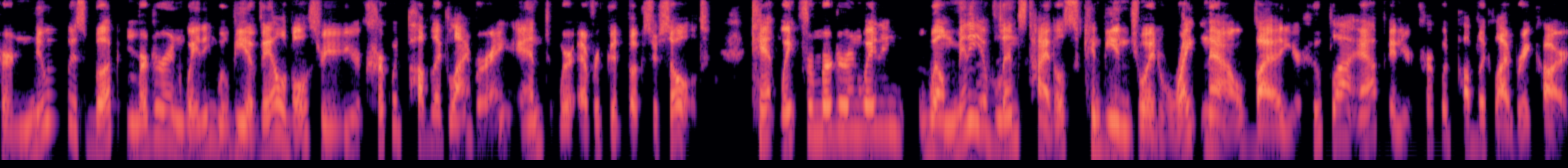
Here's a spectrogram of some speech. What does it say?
Her newest book, Murder in Waiting, will be available through your Kirkwood Public Library and wherever good books are sold. Can't wait for Murder in Waiting? Well, many of Lynn's titles can be enjoyed right now via your Hoopla app and your Kirkwood Public Library card.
